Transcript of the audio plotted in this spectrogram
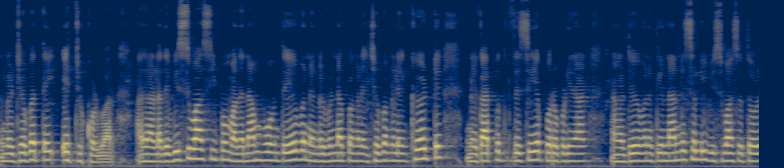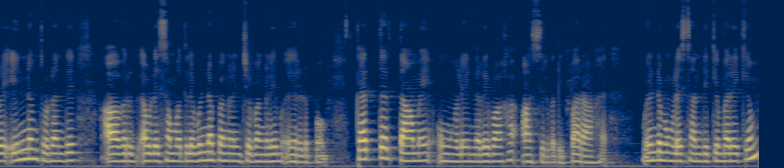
எங்கள் ஜெபத்தை ஏற்றுக்கொள்வார். அதனால் அதை விசுவாசிப்போம் அதை நம்புவோம். தேவன் எங்கள் விண்ணப்பங்களையும் ஜெபங்களையும் கேட்டு எங்களுக்கு அற்புதத்தை செய்ய போகிறபடினால் நாங்கள் தேவனுக்கு நன்றி சொல்லி விசுவாசத்தோடு இன்னும் தொடர்ந்து அவர் அவருடைய சமூகத்தில் விண்ணப்பங்களையும் ஜெபங்களையும் ஏறெடுப்போம். கர்த்தர் தாமே உங்களை நிறைவாக ஆசிர்வதிப்பாராக. மீண்டும் உங்களை சந்திக்கும் வரைக்கும்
